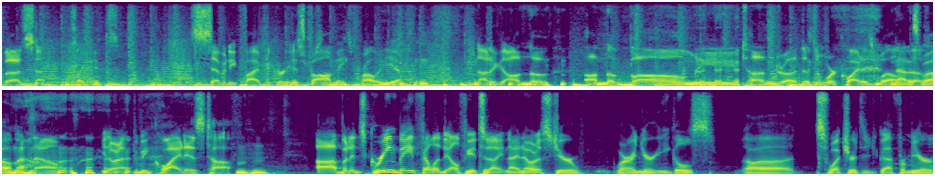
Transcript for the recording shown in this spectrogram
Well, it's not. It's like it's seventy-five degrees. It's balmy. It's probably yeah. not a, on the on the balmy tundra. It doesn't work quite as well. Not as well, it? no. no. You don't have to be quite as tough. Uh, but it's Green Bay, Philadelphia tonight, and I noticed you're wearing your Eagles uh, sweatshirt that you got from your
